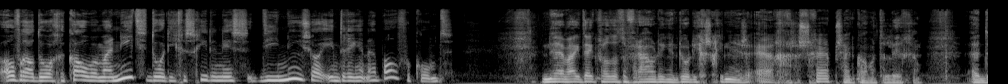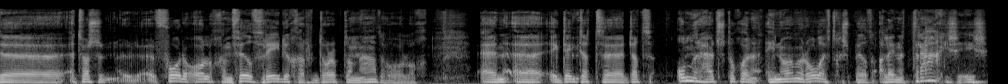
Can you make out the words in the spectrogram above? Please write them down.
overal doorgekomen. Maar niet door die geschiedenis die nu zo indringend naar boven komt. Nee, maar ik denk wel dat de verhoudingen door die geschiedenis erg scherp zijn komen te liggen. De, het was een, voor de oorlog een veel vrediger dorp dan na de oorlog. En uh, ik denk dat, uh, dat onderhuids toch een enorme rol heeft gespeeld. Alleen het tragische is...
